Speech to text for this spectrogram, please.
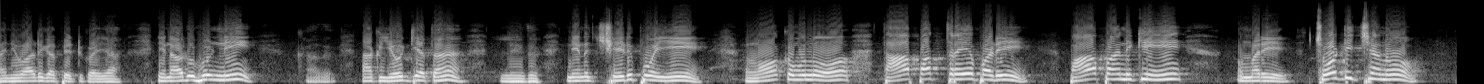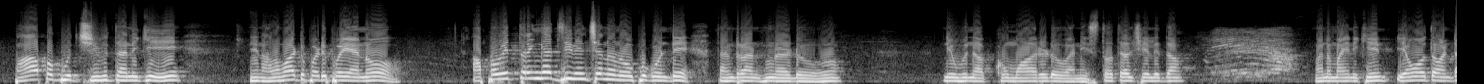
పనివాడిగా పెట్టుకోయ్యా నేను అర్హుణ్ణి కాదు. నాకు యోగ్యత లేదు. నేను చెడిపోయి లోకములో తాపత్రయపడి పాపానికి మరి చోటిచ్చాను. పాపపు జీవితానికి నేను అలవాటు పడిపోయాను. అపవిత్రంగా జీవించాను అని ఒప్పుకుంటే తండ్రి అంటున్నాడు నువ్వు నా కుమారుడు అని స్తోత్రాలు చెల్లిద్దాం. మనం ఆయనకి ఏం ఏమవుతామంట?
